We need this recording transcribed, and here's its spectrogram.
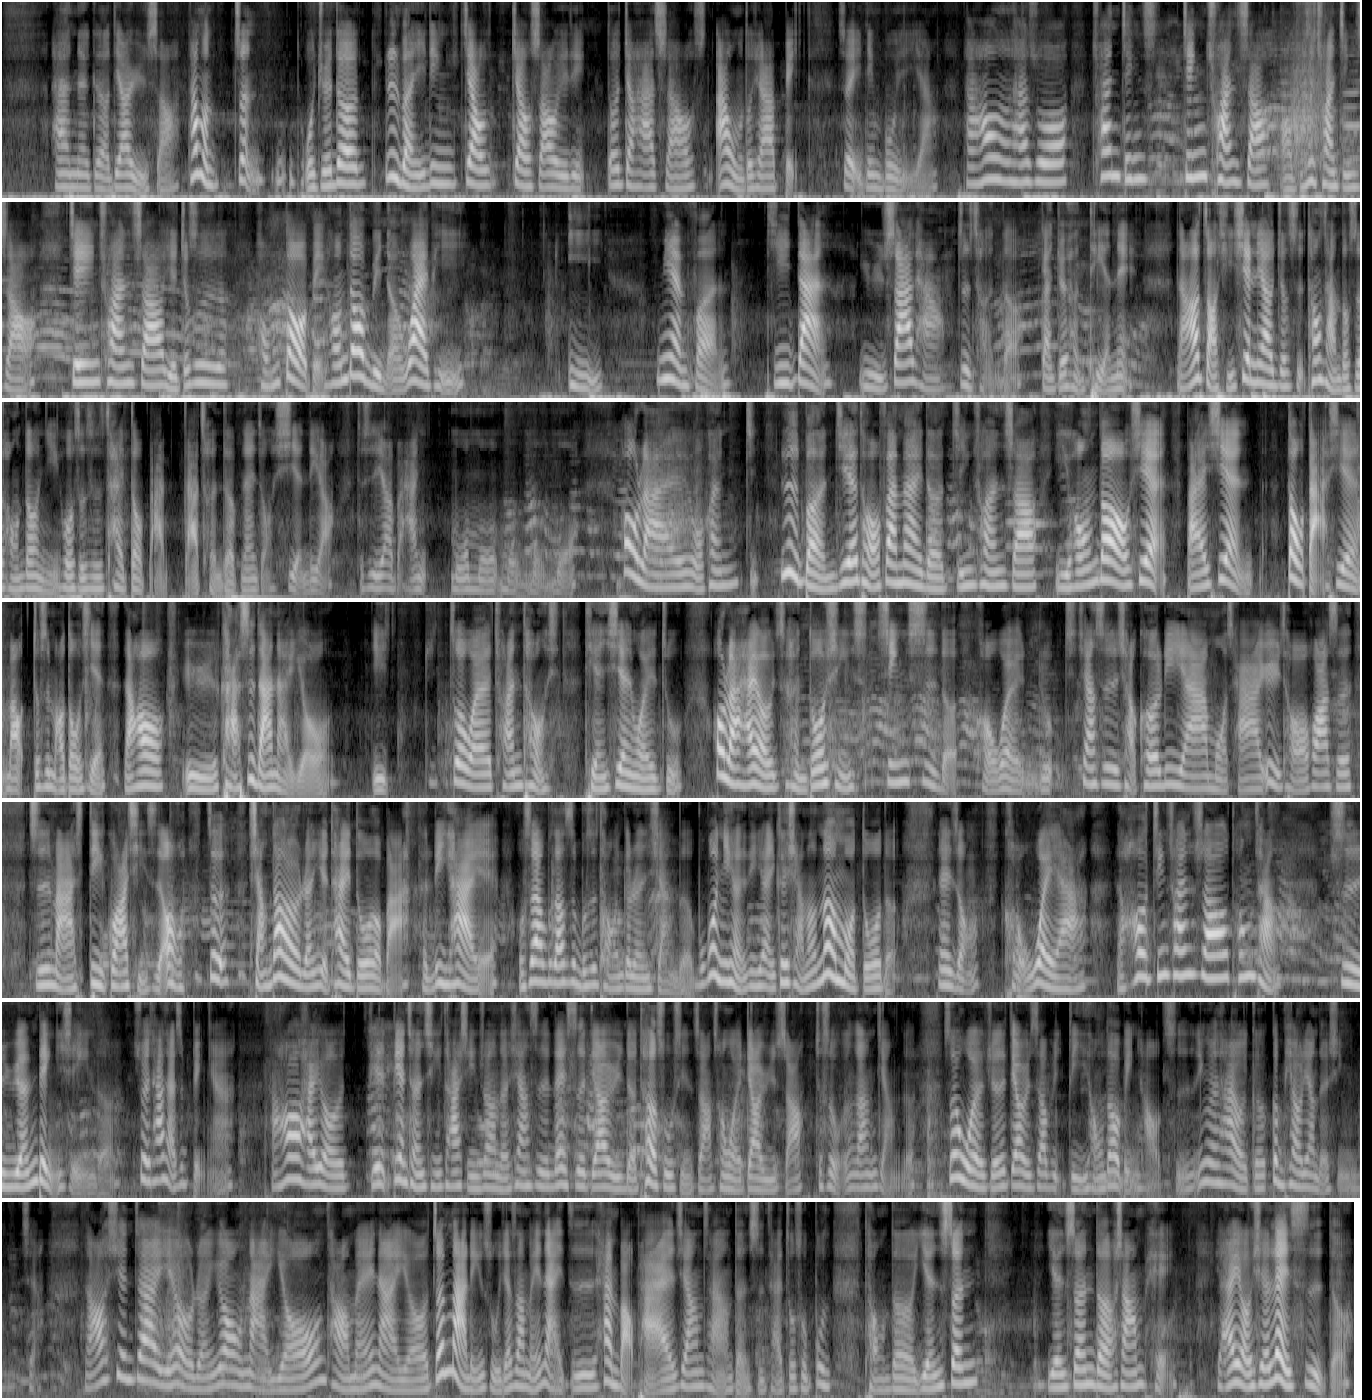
还有那个鲷鱼烧。他们正我觉得日本一定叫叫烧，一定都叫它烧，啊，我们都叫它饼，所以一定不一样。然后呢，他说川金金川烧哦，不是川金烧，金川烧也就是红豆饼。红豆饼的外皮以面粉、鸡蛋与砂糖制成的，感觉很甜呢。然后早期馅料就是通常都是红豆泥或者是菜豆打打成的那种馅料，就是要把它磨磨磨磨磨。后来我看日本街头贩卖的金川烧，以红豆馅、白馅、豆打馅、毛就是毛豆馅，然后与卡士达奶油以。作为传统甜馅为主，后来还有很多新新式的口味，如像是巧克力啊、抹茶、芋头、花生、芝麻、地瓜、起司。哦，这想到的人也太多了吧，很厉害耶！我虽然不知道是不是同一个人想的，不过你很厉害，你可以想到那么多的那种口味啊。然后金川烧通常是圆饼型的，所以它才是饼啊。然后还有变变成其他形状的，像是类似鲷鱼的特殊形状，称为鲷鱼烧，就是我刚刚讲的。所以我也觉得鲷鱼烧比比红豆饼好吃，因为它有一个更漂亮的形象。然后现在也有人用奶油、草莓奶油、真马铃薯加上美乃滋、汉堡排、香肠等食材做出不同的延伸延伸的商品，也还有一些类似的。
